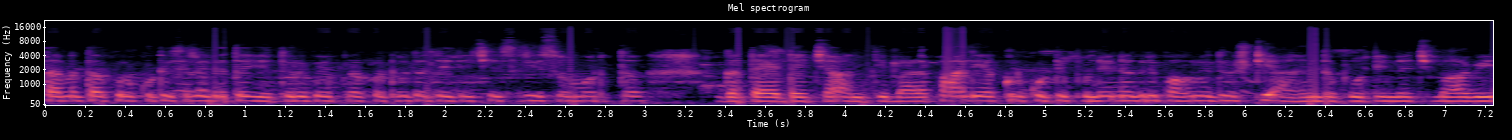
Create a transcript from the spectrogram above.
ताना अकुलकोटी श्री दत्त येतुरुपे प्रकट होता. तेथे श्री समर्थ गतायट्याच्या अंती बाळपा आली अकुलकोटी पुणे नगरी पाहुणे दृष्टी आनंदपोटी नचमावे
